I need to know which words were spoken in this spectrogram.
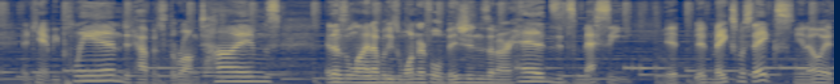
it can't be planned. It happens at the wrong times. It doesn't line up with these wonderful visions in our heads. It's messy. It it makes mistakes. You know, it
